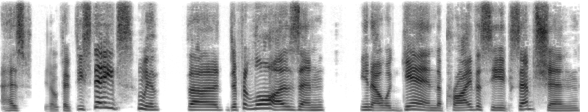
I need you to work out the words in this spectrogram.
has, you know, 50 states with the different laws. And, you know, again, the privacy exception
